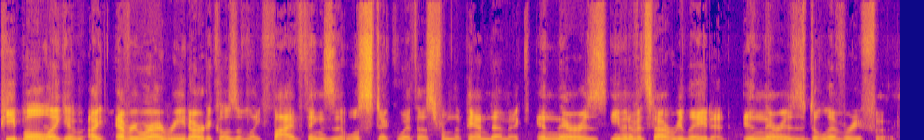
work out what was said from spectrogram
people like it, I, everywhere I read articles of like five things that will stick with us from the pandemic. In there is even if it's not related, in there is delivery food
